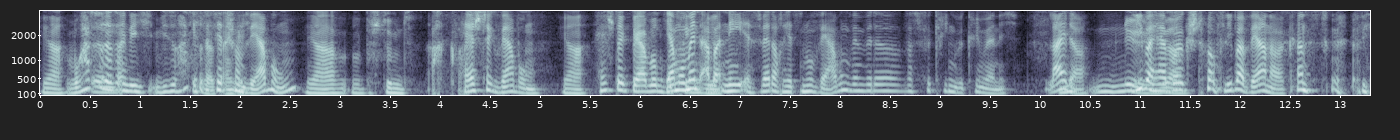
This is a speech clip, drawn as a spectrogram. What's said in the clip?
Ja, wo hast du das eigentlich? Wieso hast Ähm, Ist du das, das, jetzt schon eigentlich? Werbung? Ja, bestimmt. Ach Quatsch. Hashtag Werbung. ja, Hashtag Werbung. Ja, Moment, aber nee, es wäre doch jetzt nur Werbung, wenn wir da was für kriegen. Wir kriegen wir ja nicht. Leider. nö, lieber Herr ja. Bergstoff, lieber Werner, kannst du, wir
